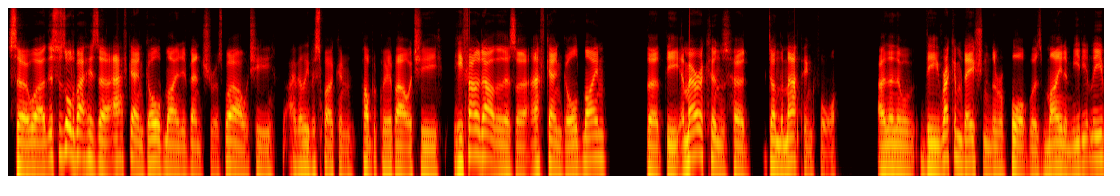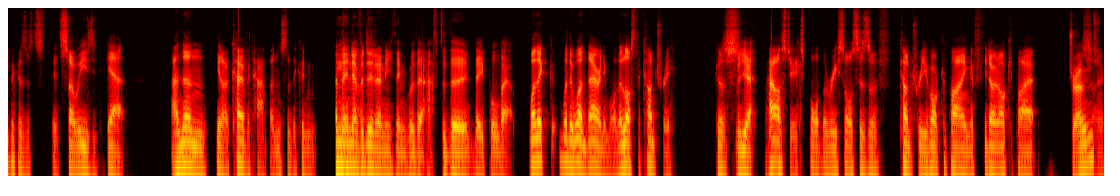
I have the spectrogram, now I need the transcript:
So uh, this was all about his uh, Afghan gold mine adventure as well, which he, I believe, has spoken publicly about. Which he he found out that there's an Afghan gold mine that the Americans had done the mapping for, and then there were, the recommendation in the report was mine immediately because it's it's so easy to get. And then you know COVID happened, so they couldn't. And they never did anything with it after the they pulled out. Well, they well they weren't there anymore. They lost the country because yeah, how else do you exploit the resources of country you're occupying if you don't occupy it? drones. So,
